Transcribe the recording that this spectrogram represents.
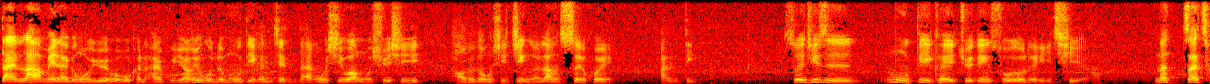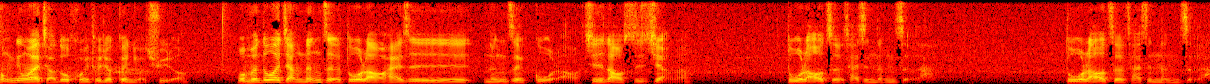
带辣妹来跟我约会，我可能还不要，因为我的目的很简单，我希望我学习好的东西，进而让社会安定。所以其实目的可以决定所有的一切啊。那再从另外角度回推就更有趣了。我们都会讲能者多劳还是能者过劳？其实老实讲啊，多劳者才是能者啊，多劳者才是能者啊。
